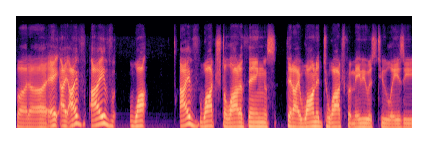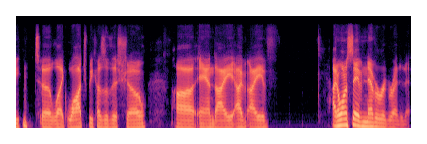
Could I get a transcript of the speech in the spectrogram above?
But uh, hey, I, I've I've wa- I've watched a lot of things that I wanted to watch, but maybe was too lazy to like watch because of this show. Uh, and I I've I've I don't want to say I've never regretted it.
